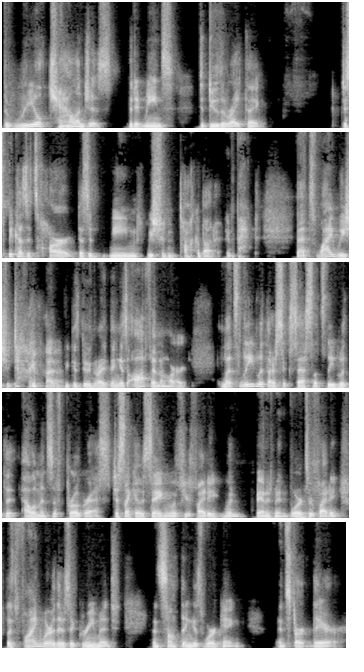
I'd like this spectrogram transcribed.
the real challenges that it means to do the right thing. Just because it's hard doesn't mean we shouldn't talk about it. In fact, that's why we should talk about it because doing the right thing is often hard let's lead with our success. Let's lead with the elements of progress. Just like I was saying, if you're fighting, when management and boards are fighting, let's find where there's agreement and something is working and start there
